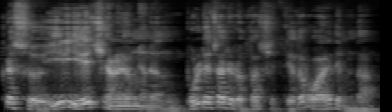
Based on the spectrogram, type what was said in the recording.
그래서 일이 예치 않으면은 본래 자리로 다시 되돌아와야 됩니다.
